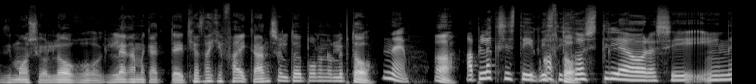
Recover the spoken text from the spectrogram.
δημόσιο λόγο λέγαμε κάτι τέτοιο, θα είχε φάει cancel το επόμενο λεπτό. Ναι. Α, Απλά ξέρεις τι, δυστυχώς η τηλεόραση είναι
